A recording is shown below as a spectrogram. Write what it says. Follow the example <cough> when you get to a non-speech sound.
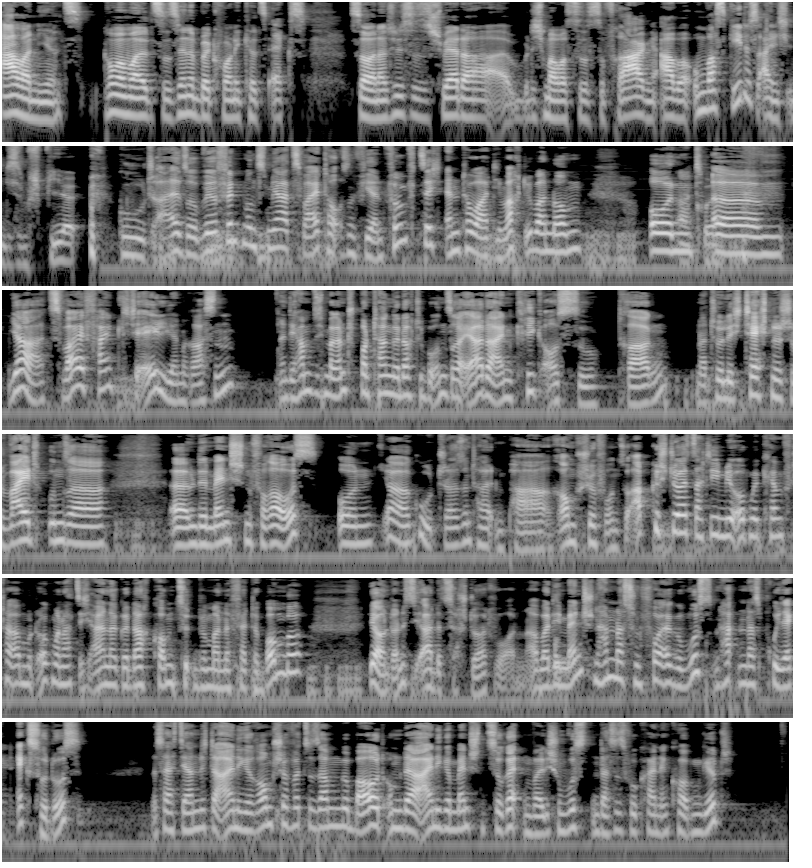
aber Nils, kommen wir mal zu Xenoblade Chronicles X. So, natürlich ist es schwer, da äh, dich mal was zu, zu, fragen, aber um was geht es eigentlich in diesem Spiel? <laughs> Gut, also wir befinden uns im Jahr 2054, Entower hat die Macht übernommen und ah, cool. ähm, ja, zwei feindliche Alienrassen, die haben sich mal ganz spontan gedacht, über unsere Erde einen Krieg auszutragen. Natürlich technisch weit unserer äh, den Menschen voraus. Und ja, gut, da sind halt ein paar Raumschiffe und so abgestürzt, nachdem wir oben gekämpft haben. Und irgendwann hat sich einer gedacht, komm, zünden wir mal eine fette Bombe. Ja, und dann ist die Erde zerstört worden. Aber die Menschen haben das schon vorher gewusst und hatten das Projekt Exodus. Das heißt, die haben sich da einige Raumschiffe zusammengebaut, um da einige Menschen zu retten, weil die schon wussten, dass es wohl kein Entkommen gibt.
